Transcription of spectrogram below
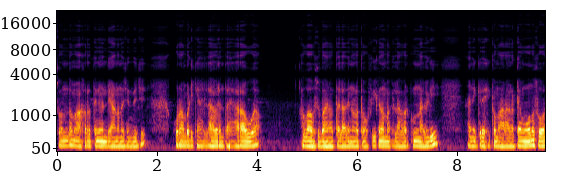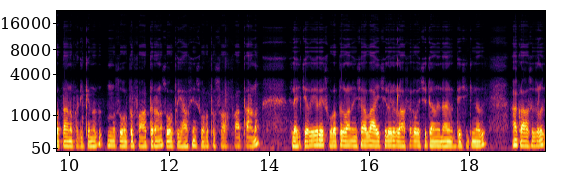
സ്വന്തം ആഹ്റത്തിന് വേണ്ടിയാണെന്ന് ചിന്തിച്ച് ഖുറാൻ പഠിക്കാൻ എല്ലാവരും തയ്യാറാവുക. അള്ളാഹു സുബാനോ തല അതിനുള്ള തോഫീക്ക് നമുക്ക് എല്ലാവർക്കും നൽകി അനുഗ്രഹിക്കുമാറാകട്ടെ. മൂന്ന് സൂറത്താണ് പഠിക്കുന്നത്. ഒന്ന് സൂറത്തുൽ ഫാത്തറാണ് സൂറത്ത് യാസിൻ സൂറത്ത് സഫാത്താണ്. അല്ലെ? ചെറിയ ചെറിയ സൂറത്തുകളാണ്. ഇൻഷാല്ല ആഴ്ചയിൽ ഒരു ക്ലാസ്സൊക്കെ വെച്ചിട്ടാണ് ഞാൻ ഉദ്ദേശിക്കുന്നത്. ആ ക്ലാസ്സുകൾ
